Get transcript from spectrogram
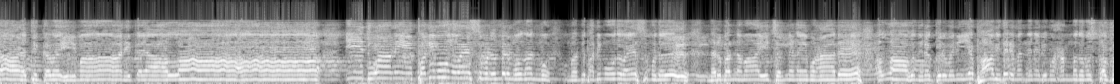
താഴത്തിക്ക بنورك وإيمانك يا الله പതിമൂന്ന് വയസ്സ് മുതൽ പതിമൂന്ന് വയസ്സ് മുതൽ നിർബന്ധമായി ചൊല്ലണേ മുഹാദേ. അള്ളാഹു നിനക്കൊരു വലിയ ഭാവി തരുമെന്ന് നബി മുഹമ്മദ് മുസ്തഫ.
